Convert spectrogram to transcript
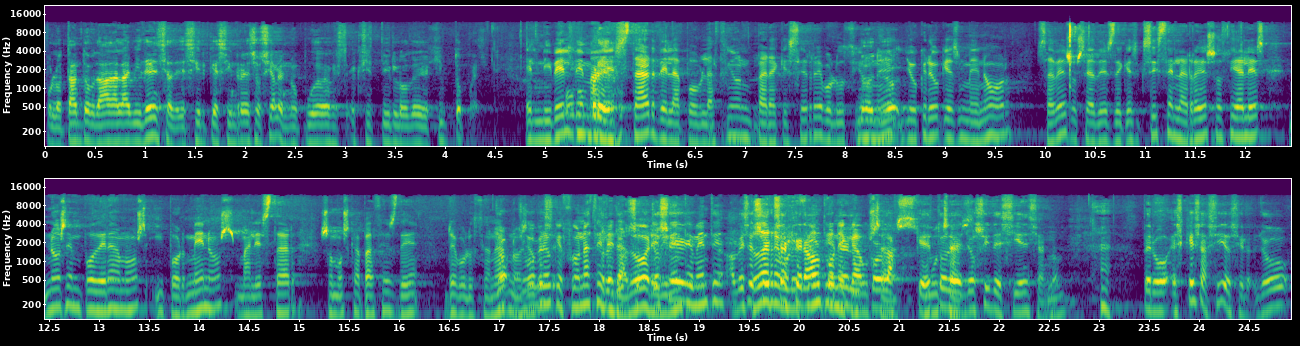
Por lo tanto, dada la evidencia de decir que sin redes sociales no pudo existir lo de Egipto, pues el nivel de malestar de la población para que se revolucione, yo, creo que es menor, ¿sabes? O sea, desde que existen las redes sociales nos empoderamos y por menos malestar somos capaces de revolucionarnos. yo, creo que fue un acelerador, evidentemente. a veces toda revolución tiene causas. que esto yo soy de ciencias, ¿no? Pero es que es así, es decir, yo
